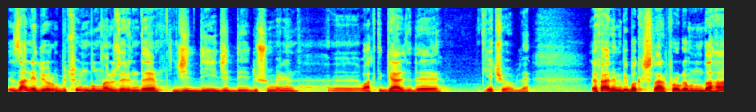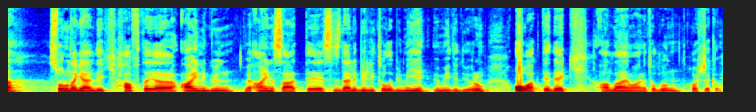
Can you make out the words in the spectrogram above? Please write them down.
Zannediyorum bütün bunlar üzerinde ciddi ciddi düşünmenin e, vakti geldi de geçiyor bile. Efendim bir bakışlar programının daha sonuna geldik. Haftaya aynı gün ve aynı saatte sizlerle birlikte olabilmeyi ümit ediyorum. O vakte dek Allah'a emanet olun. Hoşçakalın.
